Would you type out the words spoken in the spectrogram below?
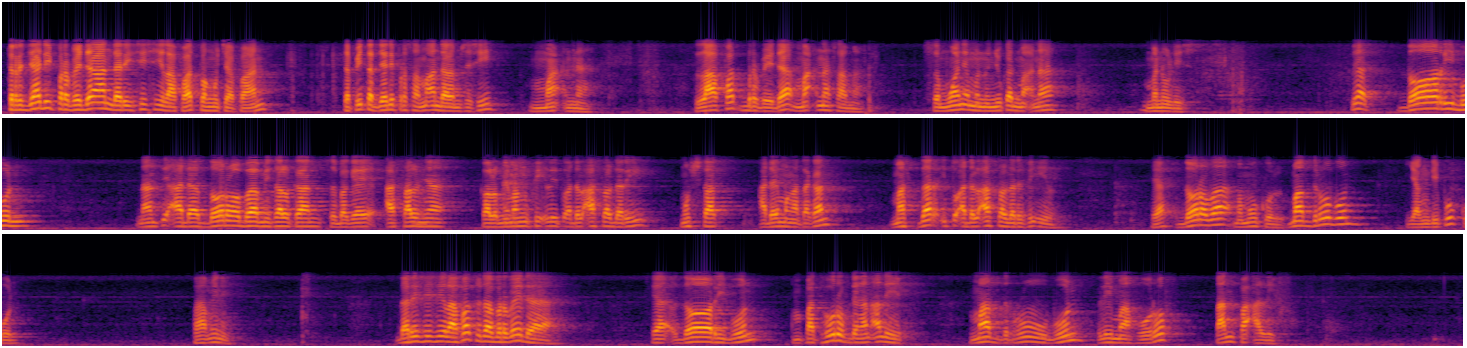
Terjadi perbedaan dari sisi lafaz pengucapan, tapi terjadi persamaan dalam sisi makna. Lafaz berbeda, makna sama. Semuanya menunjukkan makna menulis. Lihat, doribun. Nanti ada doroba misalkan sebagai asalnya. Kalau memang fi'il itu adalah asal dari mustaq. Ada yang mengatakan Masdar itu adalah asal dari fiil. Ya, doroba memukul, madrubun yang dipukul. Paham ini? Dari sisi lafaz sudah berbeda. Ya, doribun empat huruf dengan alif. Madrubun lima huruf tanpa alif.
